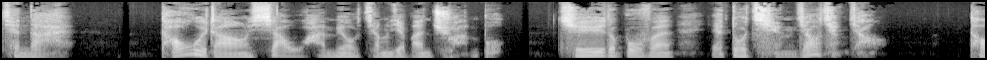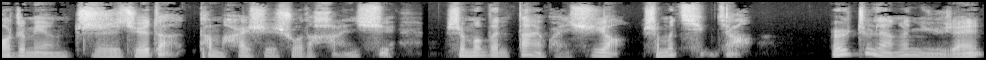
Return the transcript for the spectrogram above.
千代，陶会长下午还没有讲解完全部，其余的部分也多请教请教。”陶志明只觉得他们还是说的含蓄，什么问贷款需要，什么请教，而这两个女人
